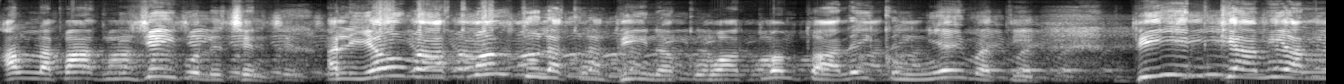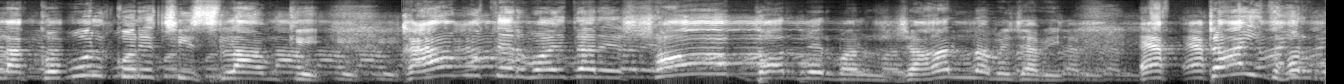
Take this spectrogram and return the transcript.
আল্লাহ পাক নিজেই বলেছেন আল ইয়াউমা আকমালতু লাকুম দীনাকুম ওয়া আতমামতু আলাইকুম নিয়ামতি। দ্বীনকে আমি আল্লাহ কবুল করেছি ইসলামকে। কিয়ামতের ময়দানে সব ধর্মের মানুষ জাহান্নামে যাবে। একটাই ধর্ম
